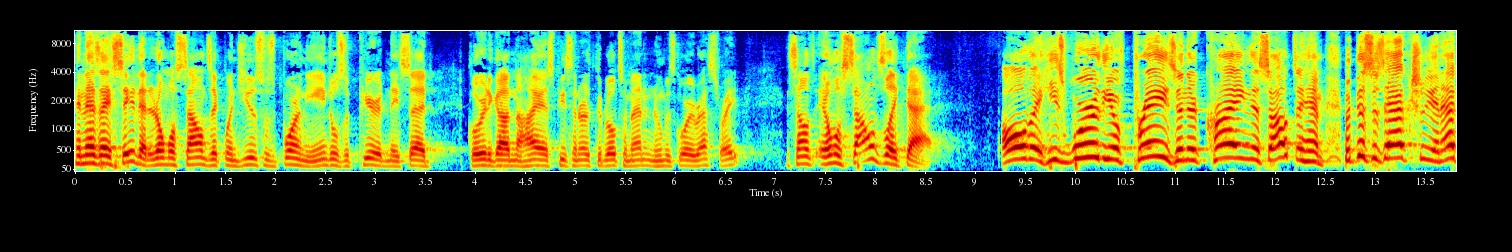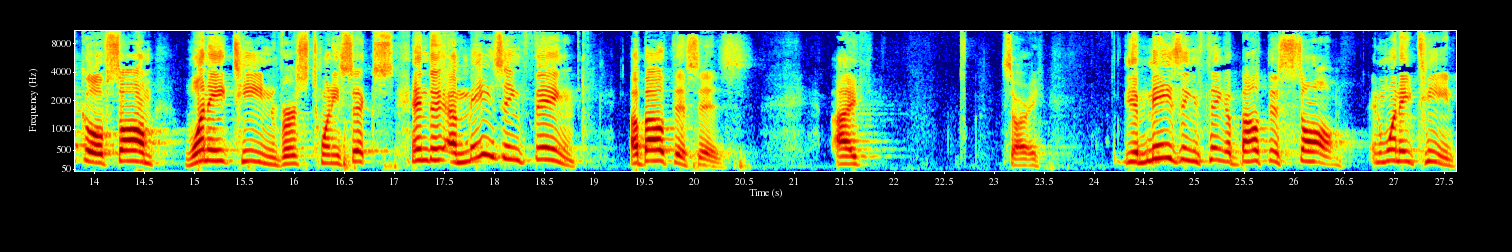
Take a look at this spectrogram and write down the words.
And as I say that, it almost sounds like when Jesus was born, the angels appeared and they said, Glory to God in the highest, peace on earth, goodwill to men, in whom his glory rests, right? It, sounds, it almost sounds like that. All that he's worthy of praise, and they're crying this out to him. But this is actually an echo of Psalm 118, verse 26. And the amazing thing about this is, I, sorry, the amazing thing about this psalm in 118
